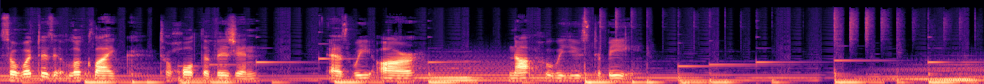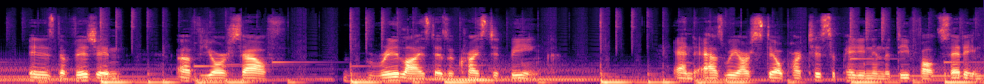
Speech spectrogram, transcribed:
So, what does it look like to hold the vision as we are not who we used to be? It is the vision of yourself realized as a Christed being. And as we are still participating in the default setting,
